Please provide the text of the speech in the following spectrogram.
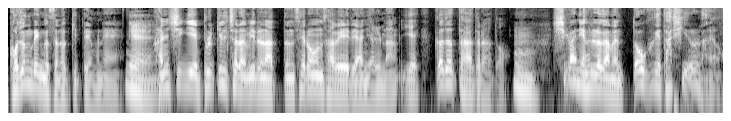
고정된 것은 없기 때문에 예. 한 시기에 불길처럼 일어났던 새로운 사회에 대한 열망 이게 꺼졌다 하더라도 음. 시간이 흘러가면 또 그게 다시 일어나요.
